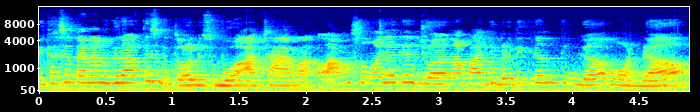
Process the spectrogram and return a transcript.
dikasih tenan gratis gitu loh di sebuah acara langsung aja kita jualan apa aja berarti kan tinggal modal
